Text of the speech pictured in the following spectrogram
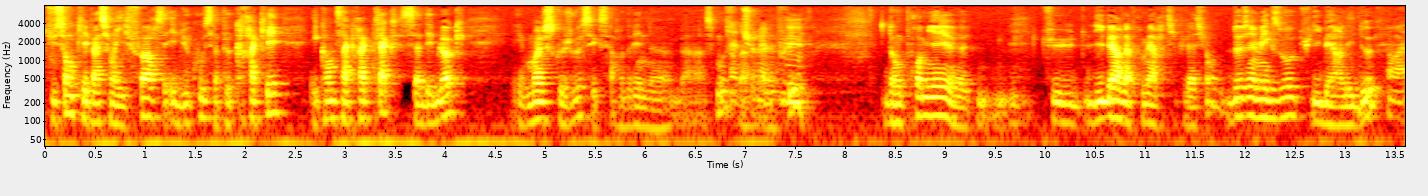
tu sens que les patients ils forcent et du coup ça peut craquer. Et quand ça craque, claque, ça débloque. Et moi ce que je veux c'est que ça redevienne bah, smooth, Naturel. fluide. Donc premier, euh, tu libères la première articulation. Deuxième exo, tu libères les deux. Ouais.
